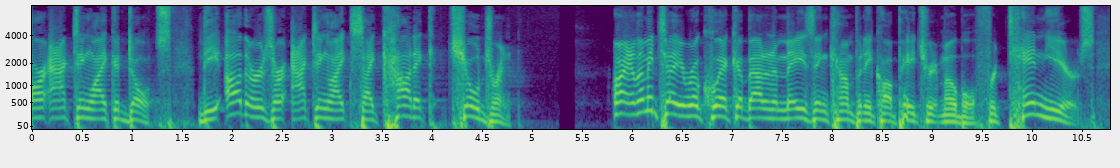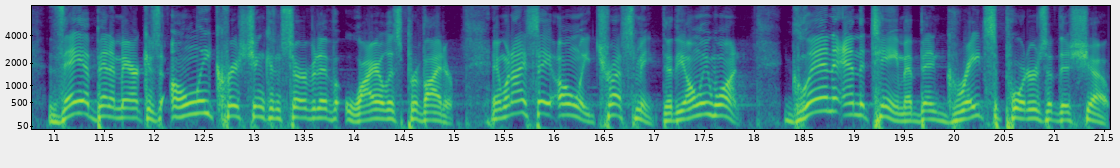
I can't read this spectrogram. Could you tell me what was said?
are acting like adults. The others are acting like psychotic children. All right, let me tell you real quick about an amazing company called Patriot Mobile. For 10 years, they have been America's only Christian conservative wireless provider. And when I say only, trust me, they're the only one. Glenn and the team have been great supporters of this show,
